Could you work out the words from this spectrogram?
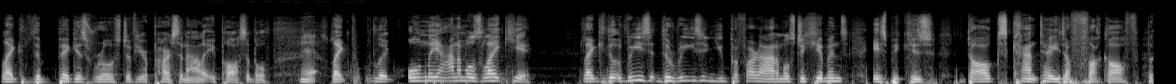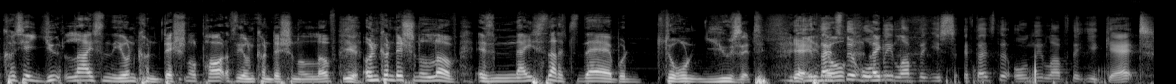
like, the biggest roast of your personality possible. Yeah. Like, like, only animals like you. Like the reason the reason you prefer animals to humans is because dogs can't tell you to fuck off. Because you're utilising the unconditional part of the unconditional love. Yeah. Unconditional love is nice that it's there, but don't use it. Yeah, You if that's know? the only Like, love that you, if that's the only love that you get,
